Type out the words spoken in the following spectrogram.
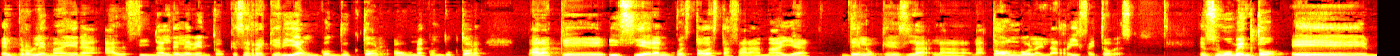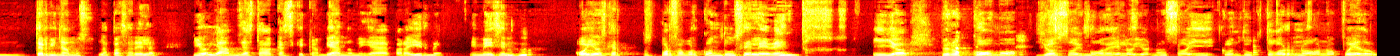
El problema era al final del evento que se requería un conductor o una conductora para que hicieran pues toda esta faramaya de lo que es la, la, tómbola y la rifa y todo eso. En su momento eh, terminamos la pasarela. Yo ya, ya estaba casi que cambiándome ya para irme y me dicen, oye, Oscar, pues por favor conduce el evento. Y yo, pero ¿cómo? Yo soy modelo, yo no soy conductor, no, no puedo.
